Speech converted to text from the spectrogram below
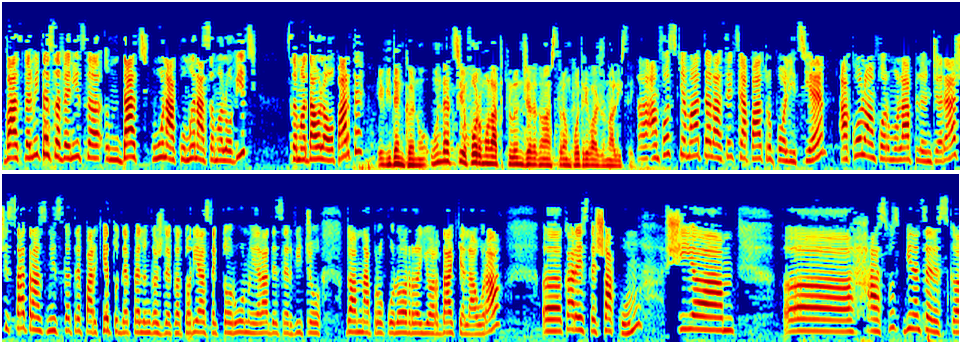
V-ați permite să veniți să îmi dați una cu mâna să mă loviți? Să mă dau la o parte? Evident că nu. Unde ați formulat plângerea noastră împotriva jurnalistei? Am fost chemată la secția 4 poliție, acolo am formulat plângerea și s-a transmis către parchetul de pe lângă judecătoria sectorul 1, era de serviciu doamna procuror Iordache Laura, care este și acum și Uh, a spus, bineînțeles, că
